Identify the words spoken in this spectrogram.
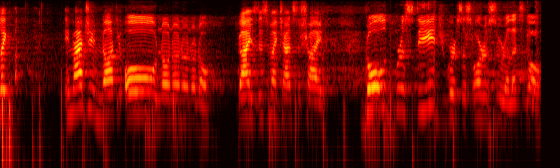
Like, imagine not, oh, no, no, no, no, no. Guys, this is my chance to shine. Gold Prestige versus Horusura, let's go.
